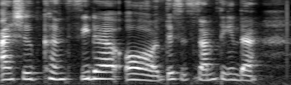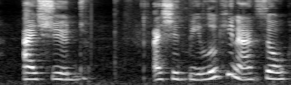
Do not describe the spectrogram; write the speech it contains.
I should consider or this is something that I should I should be looking at. So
